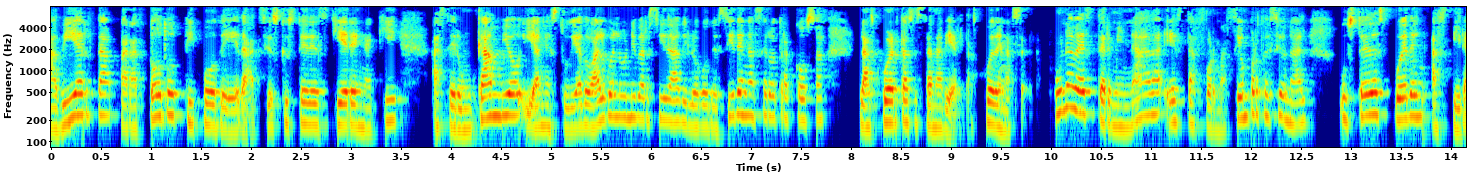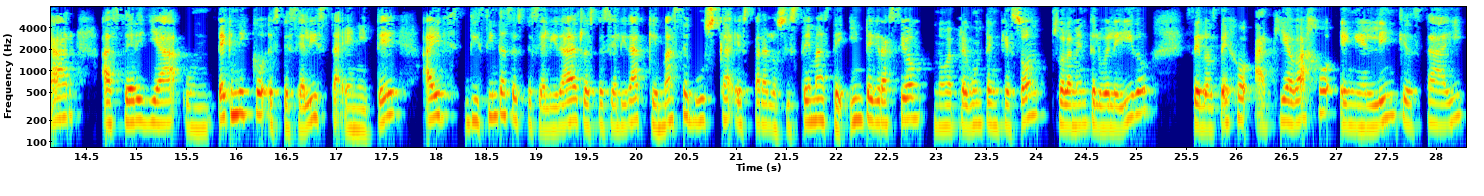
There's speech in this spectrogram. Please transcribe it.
abierta para todo tipo de edad. Si es que ustedes quieren aquí hacer un cambio y han estudiado algo en la universidad y luego deciden hacer otra cosa, las puertas están abiertas, pueden hacerlo. Una vez terminada esta formación profesional, ustedes pueden aspirar a ser ya un técnico especialista en IT. Hay distintas especialidades. La especialidad que más se busca es para los sistemas de integración. No me pregunten qué son, solamente lo he leído. Se los dejo aquí abajo en el link que está ahí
